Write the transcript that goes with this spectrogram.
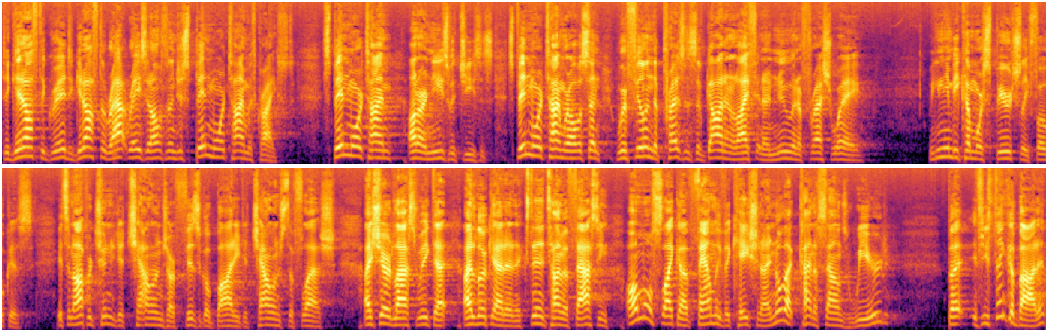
To get off the grid, to get off the rat race, and all of a sudden just spend more time with Christ. Spend more time on our knees with Jesus. Spend more time where all of a sudden we're feeling the presence of God in our life in a new and a fresh way. We can even become more spiritually focused. It's an opportunity to challenge our physical body, to challenge the flesh. I shared last week that I look at an extended time of fasting almost like a family vacation. I know that kind of sounds weird, but if you think about it,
